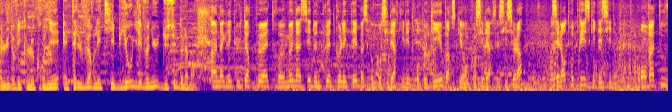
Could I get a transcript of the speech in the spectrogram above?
Ludovic Lecronier est éleveur laitier bio. Il est venu du sud de la Manche. Un agriculteur peut être menacé de ne plus être collecté parce qu'on considère qu'il est trop petit ou parce qu'on considère ceci, cela. C'est l'entreprise qui décide en fait. On va tous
